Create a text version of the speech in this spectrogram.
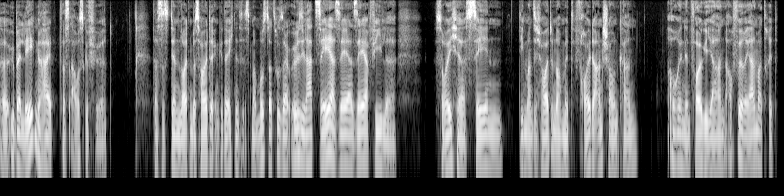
äh, Überlegenheit das ausgeführt, dass es den Leuten bis heute im Gedächtnis ist. Man muss dazu sagen, Özil hat sehr, sehr, sehr viele solcher Szenen, die man sich heute noch mit Freude anschauen kann. Auch in den Folgejahren, auch für Real Madrid,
